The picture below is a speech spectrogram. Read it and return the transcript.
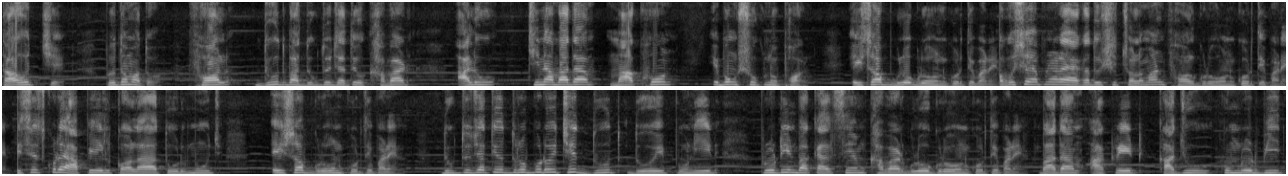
তা হচ্ছে প্রথমত ফল দুধ বা দুগ্ধজাতীয় খাবার, আলু, চীনাবাদাম, মাখন এবং শুকনো ফল এই সবগুলো গ্রহণ করতে পারেন। অবশ্যই আপনারা একাদশী চলমান ফল গ্রহণ করতে পারেন। বিশেষ করে আপেল, কলা, তরমুজ এই সব গ্রহণ করতে পারেন। দুগ্ধজাতীয় দ্রব্য রয়েছে দুধ, দই, পনির প্রোটিন বা ক্যালসিয়াম খাবারগুলো গ্রহণ করতে পারেন বাদাম, আখরেট, কাজু, কুমড়োর বীজ,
